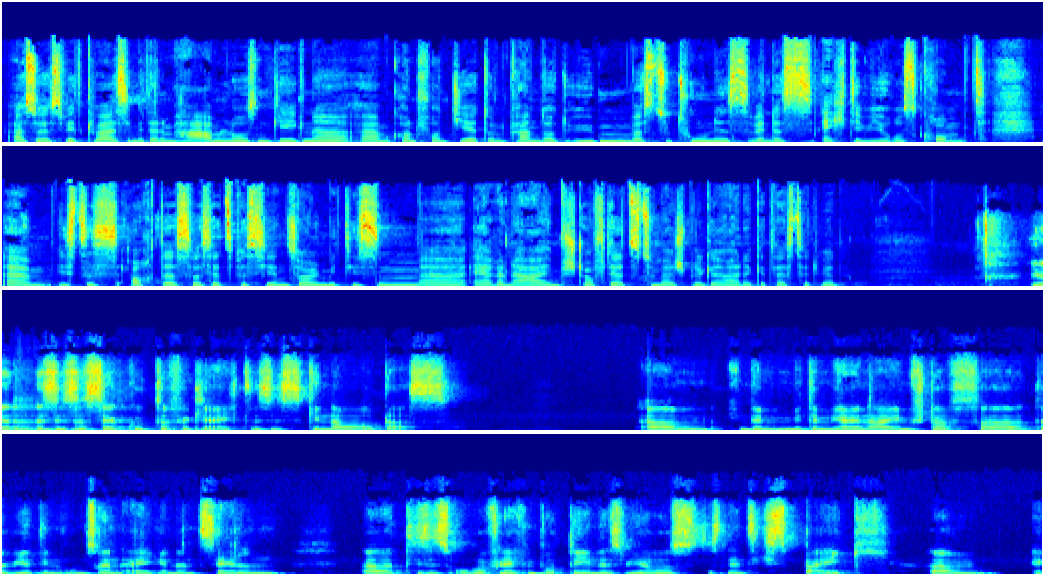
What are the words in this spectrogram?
Also es wird quasi mit einem harmlosen Gegner ähm, konfrontiert und kann dort üben, was zu tun ist, wenn das echte Virus kommt. Ähm, ist das auch das, was jetzt passieren soll mit diesem äh, RNA-Impfstoff, der jetzt zum Beispiel gerade getestet wird? Ja, das ist ein sehr guter Vergleich. Das ist genau das. Ähm, dem, mit dem RNA-Impfstoff, äh, da wird in unseren eigenen Zellen äh, dieses Oberflächenprotein des Virus, das nennt sich Spike, ähm, äh,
